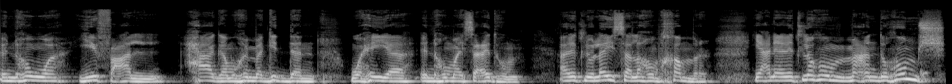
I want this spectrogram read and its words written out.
إن هو يفعل حاجة مهمة جدا وهي إن هم يساعدهم. قالت له ليس لهم خمر. يعني قالت لهم ما عندهمش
